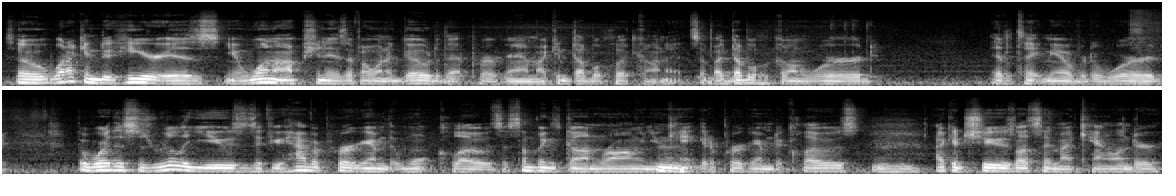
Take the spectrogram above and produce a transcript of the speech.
So what I can do here is, you know, one option is if I want to go to that program, I can double click on it. So if I double click on Word, it'll take me over to Word. But where this is really used is if you have a program that won't close. If something's gone wrong and you hmm. can't get a program to close, mm-hmm. I could choose, let's say, my calendar,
